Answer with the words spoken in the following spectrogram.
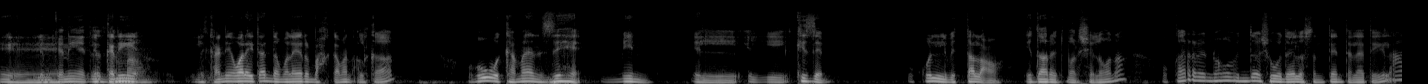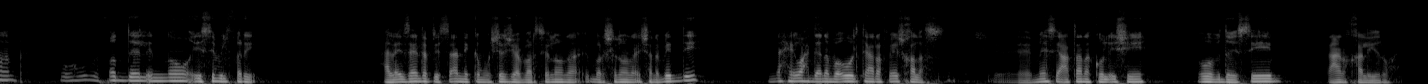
إيه الإمكانية الامكانيه الإمكانية ولا يتقدم ولا يربح كمان ألقاب. وهو كمان زهق من الكذب وكل اللي بيطلعه إدارة برشلونة. وقرر انه هو بدوش هو له سنتين ثلاثة يلعب وهو بفضل إنه يسيب الفريق. هلا إذا أنت بتسألني كمشجع برشلونة برشلونة إيش أنا بدي؟ من ناحية واحدة أنا بقول تعرف إيش؟ خلص ميسي أعطانا كل إشي هو بده يسيب تعال خليه يروح.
